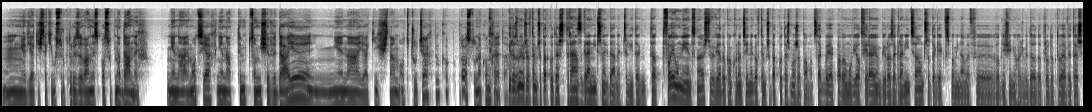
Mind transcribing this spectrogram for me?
mm, w jakiś taki ustrukturyzowany sposób na danych nie na emocjach, nie na tym, co mi się wydaje, nie na jakichś tam odczuciach, tylko po prostu na konkretach. I rozumiem, że w tym przypadku też transgranicznych danych, czyli ta, ta twoja umiejętność wywiadu konkurencyjnego w tym przypadku też może pomóc, tak? Bo jak Paweł mówi, otwierają biuro za granicą, czy tak jak wspominamy w, w odniesieniu choćby do, do produktu Ewy, też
